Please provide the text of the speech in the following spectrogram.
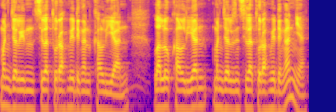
menjalin silaturahmi dengan kalian, lalu kalian menjalin silaturahmi dengannya.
